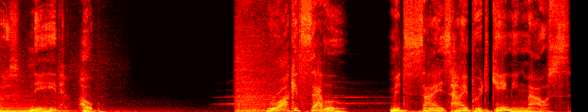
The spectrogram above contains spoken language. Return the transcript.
heroes need hope. ROCCAT Savu, mid-size hybrid gaming mouse.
